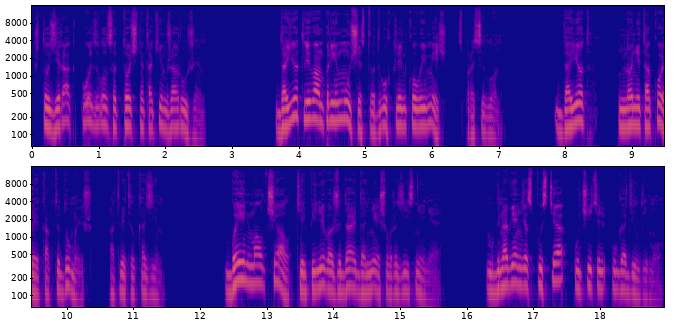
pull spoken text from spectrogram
что Зирак пользовался точно таким же оружием. «Дает ли вам преимущество двухклинковый меч?» – спросил он. «Дает, но не такое, как ты думаешь», – ответил Казим. Бэйн молчал, терпеливо ожидая дальнейшего разъяснения. Мгновение спустя учитель угодил ему.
